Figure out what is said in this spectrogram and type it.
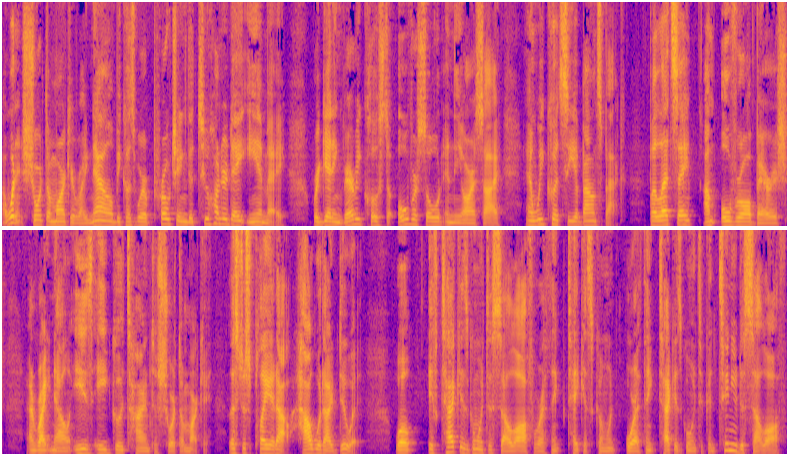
I wouldn't short the market right now because we're approaching the 200 day EMA. We're getting very close to oversold in the RSI, and we could see a bounce back. But let's say I'm overall bearish, and right now is a good time to short the market. Let's just play it out. How would I do it? Well, if tech is going to sell off, or I think tech is going, or I think tech is going to continue to sell off,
